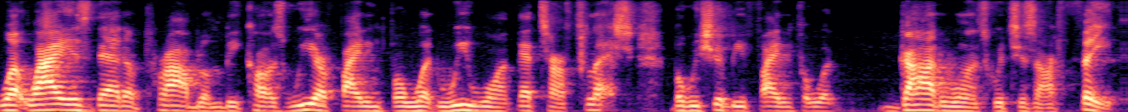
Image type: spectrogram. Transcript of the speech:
What why is that a problem? Because we are fighting for what we want. That's our flesh. But we should be fighting for what God wants, which is our faith.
